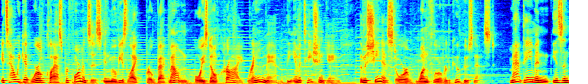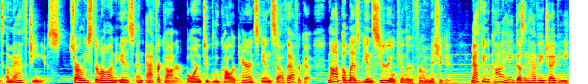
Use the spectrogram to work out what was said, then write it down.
It's how we get world-class performances in movies like Brokeback Mountain, Boys Don't Cry, Rain Man, The Imitation Game, The Machinist, or One Flew Over the Cuckoo's Nest. Matt Damon isn't a math genius. Charlize Theron is an Afrikaner born to blue collar parents in South Africa, not a lesbian serial killer from Michigan. Matthew McConaughey doesn't have HIV.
